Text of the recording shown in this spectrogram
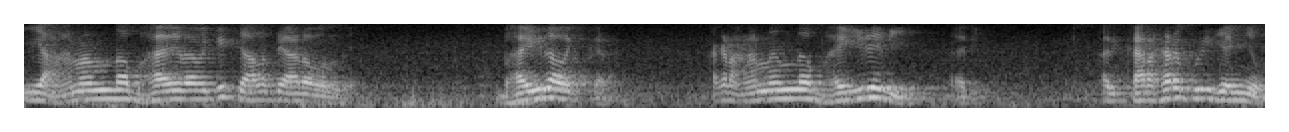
ఈ ఆనంద భైరవికి చాలా తేడా ఉంది. భైరవ ఇక్కడ. అక్కడ ఆనంద భైరవి అది. అది కరహరపురి జన్యం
